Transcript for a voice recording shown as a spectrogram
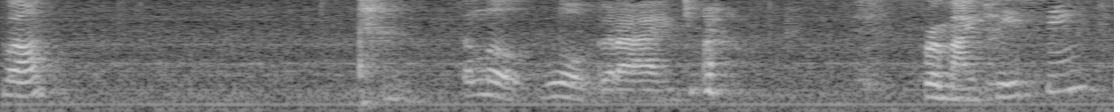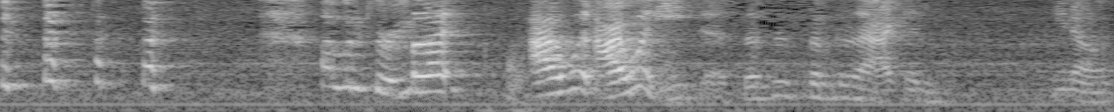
Well, it's a little, little dry for my tasting, I would agree. but I would, I would eat this. This is something that I can, you know.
